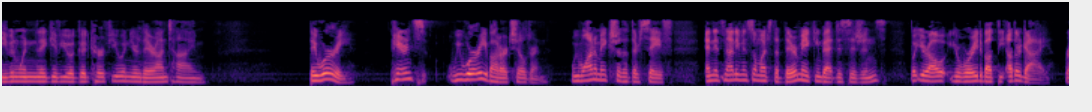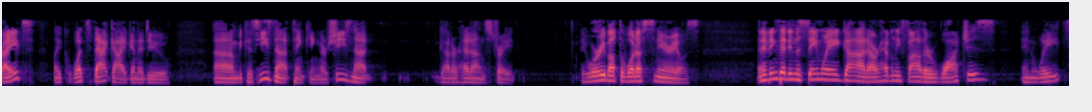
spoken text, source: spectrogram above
even when they give you a good curfew and you're there on time, they worry. Parents, we worry about our children. We want to make sure that they're safe. And it's not even so much that they're making bad decisions, but you're all, you're worried about the other guy, right? Like, what's that guy going to do? Um, because he's not thinking or she's not got her head on straight. They worry about the what if scenarios. And I think that in the same way, God, our Heavenly Father, watches and waits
